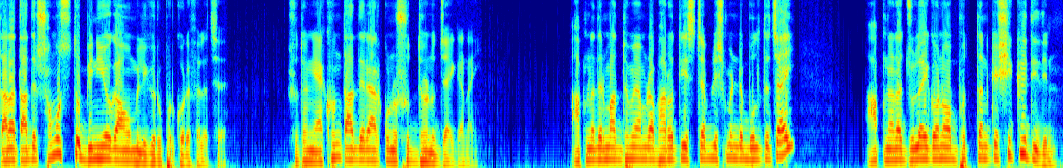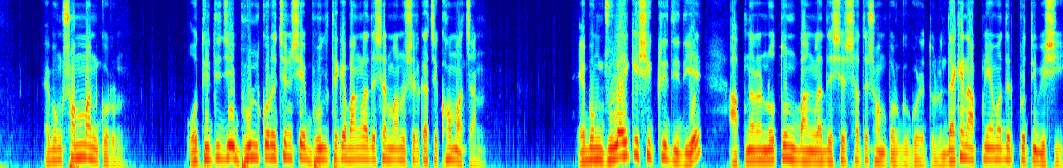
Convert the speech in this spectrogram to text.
তারা তাদের সমস্ত বিনিয়োগ আওয়ামী লীগের উপর করে ফেলেছে। সুতরাং এখন তাদের আর কোনো শুদ্ধানোর জায়গা নাই। আপনাদের মাধ্যমে আমরা ভারতীয় এস্টাবলিশমেন্টে বলতে চাই আপনারা জুলাই গণ অভ্যুত্থানকে স্বীকৃতি দিন এবং সম্মান করুন। অতীতে যে ভুল করেছেন সেই ভুল থেকে বাংলাদেশের মানুষের কাছে ক্ষমা চান। এবং জুলাইকে স্বীকৃতি দিয়ে আপনারা নতুন বাংলাদেশের সাথে সম্পর্ক গড়ে তুলুন। দেখেন, আপনি আমাদের প্রতিবেশী।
